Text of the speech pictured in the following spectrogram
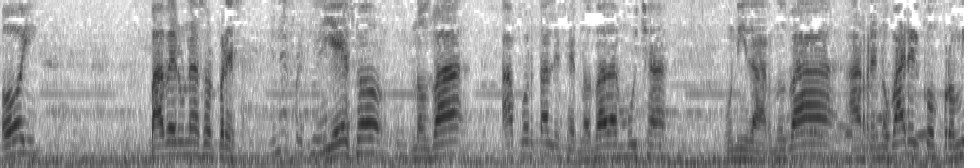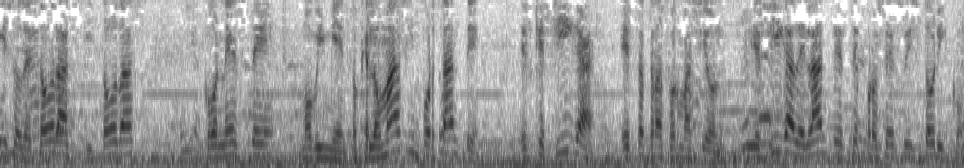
hoy va a haber una sorpresa y eso nos va a fortalecer, nos va a dar mucha unidad, nos va a renovar el compromiso de todas y todas con este movimiento. Que lo más importante es que siga esta transformación, que siga adelante este proceso histórico,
